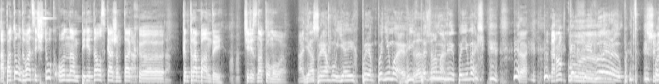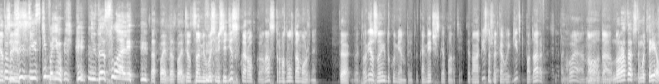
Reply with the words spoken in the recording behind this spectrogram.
а потом 20 штук он нам передал, скажем так, Да, э, да, да. контрабандой Ага. через знакомого. А Я прям, я их прям понимаю. Их Да-да, всё подвинули, понимаешь, Так. на коробку как э. Потом еще диски, понимаешь, не дослали. Давай, дослали. вот сами 80 дисков в коробку, а нас тормознул таможня. Так. Говорит, вот я установил документы, это коммерческая партия. Это написано, что это как бы гифт, подарок, всё такое, но да. Ну, раздачный материал,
